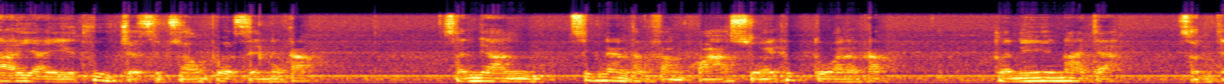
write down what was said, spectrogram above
รายใหญ่อยู่ที่ 72เปอร์เซ็นต์นะครับ สัญญาณซิกแนลทางฝั่งขวาสวยทุกตัวนะครับ ตัวนี้น่าจะสนใจ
